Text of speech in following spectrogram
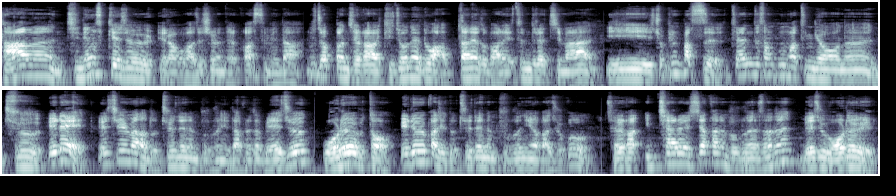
다음은 진행 스케줄이라고 봐주시면 될 것 같습니다. 무조건 제가 기존에도 앞단에도 말씀드렸지만 이 쇼핑박스 트렌드 상품 같은 경우는 주 1회 일주일마다 노출되는 부분이다. 그래서 매주 월요일부터 일요일까지 노출되는 부분이어가지고 저희가 입찰을 시작하는 부분에서는 매주 월요일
